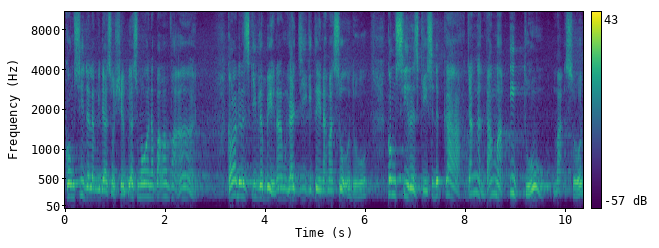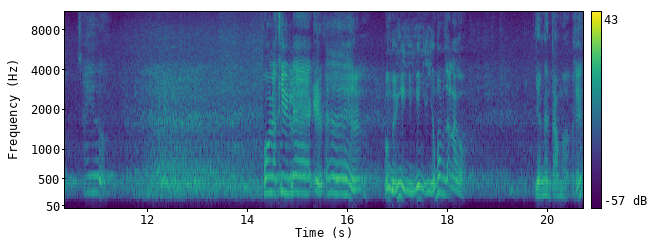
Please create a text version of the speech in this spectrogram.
kongsi dalam media sosial biar semua orang dapat manfaat. Kalau ada rezeki lebih dalam gaji kita yang dah masuk tu, kongsi rezeki sedekah. Jangan tamak. Itu maksud saya. Orang lelaki relax. Eh, eh. Apa masalah kau? Jangan tamak. Eh?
